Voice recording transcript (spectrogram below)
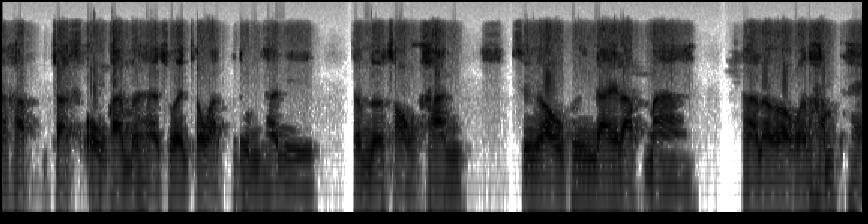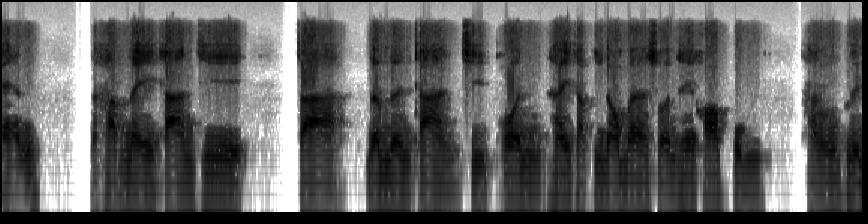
นะครับ จากองค์การบริหารส่วนจังหวัดปทุมธานีจำนวนสองคัน ซึ่งเราเพิ่งได้รับมา นะแล้วเราก็ทำแผนนะครับในการที่จะดำเนินการฉีดพ่นให้กับพี่น้องประชาชนให้ครอบคลุมทั้งพื้น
